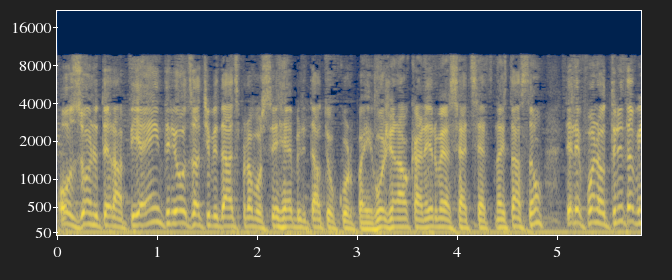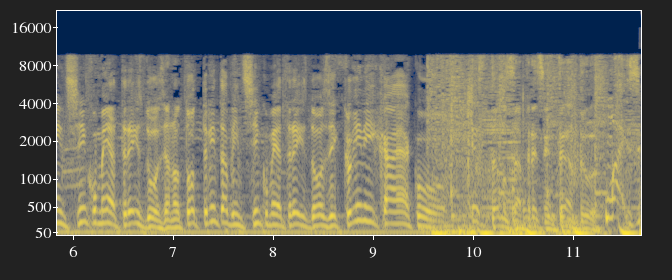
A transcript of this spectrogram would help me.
ozonioterapia, entre outras atividades pra você reabilitar o teu corpo aí. Rogenal Carneiro 677 na estação, telefone é o 3025 6312, anotou 3025 6312, Clínica Eco. Estamos apresentando mais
